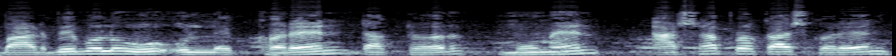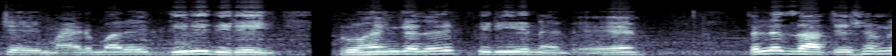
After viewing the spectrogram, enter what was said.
বাড়বে বলেও উল্লেখ করেন ডক্টর মোমেন। আশা প্রকাশ করেন যে মায়ের ধীরে ধীরেই রোহিঙ্গাদের ফিরিয়ে নেবে। তাহলে জাতিসংঘ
